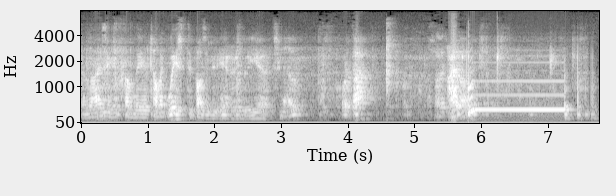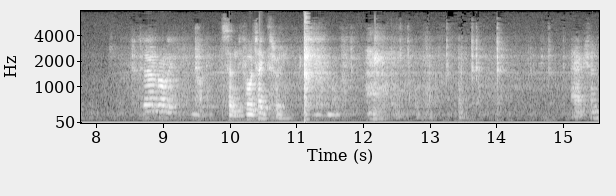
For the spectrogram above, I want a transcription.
arising from the atomic waste deposited here over the years. No. Corta. I 74, take three. Action.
